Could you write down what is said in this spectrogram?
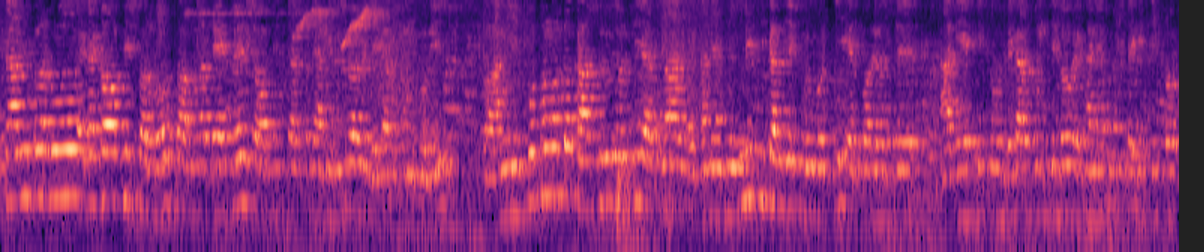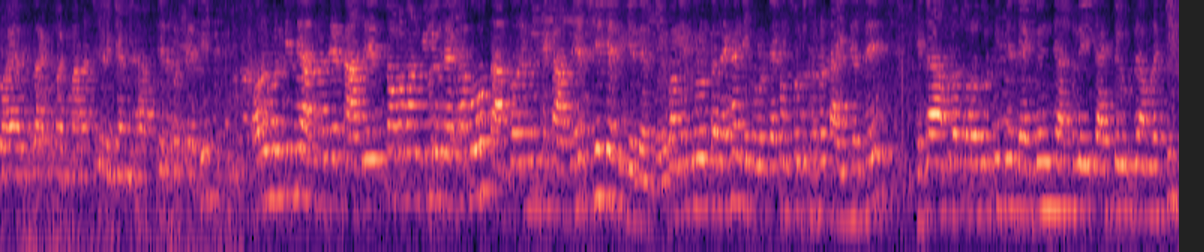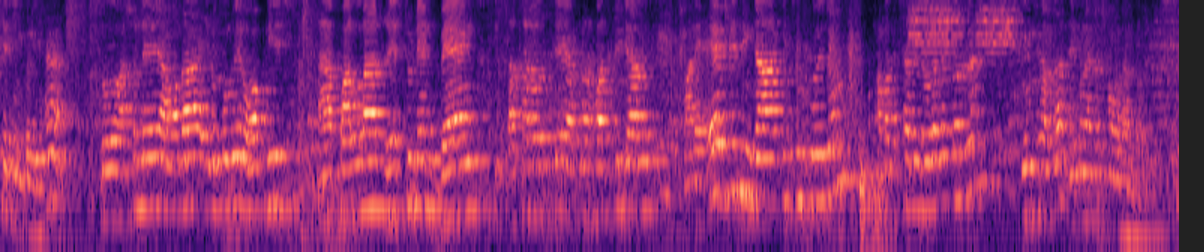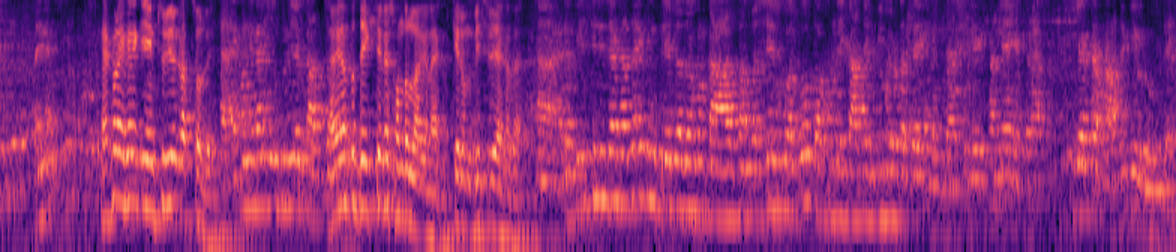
এটা আমি করব, এটা একটা অফিস করব। তো আপনারা দেখবেন যে অফিসটা আসলে আমি কীভাবে তো আমি প্রথমত কাজ শুরু করছি আপনার, এখানে আমি ইলেকট্রিক্যাল দিয়ে শুরু করছি। এরপরে হচ্ছে আগে কিছু ডেকোরেশন ছিল, এখানে আমি কাজ শেষ করতেছি পরবর্তীতে আপনাদের কাজের চলমান ভিডিও দেখাবো, তারপরে হচ্ছে কাজের শেষের ভিডিও দেখব। এবং এই ফ্লোরটা দেখেন, এই ফ্লোরটা এখন ছোট ছোট টাইস আছে। এটা আমরা পরবর্তীতে দেখবেন যে আসলে এই টাইসের উপরে আমরা কি সেটিং করি হ্যাঁ? তো আসলে আমরা এরকমের অফিস পার্লার, রেস্টুরেন্ট, ব্যাংক, তাছাড়া হচ্ছে আপনার হসপিটাল মানে এভরিথিং যা কিছু প্রয়োজন আমাদের সাথে যোগাযোগ করবেন। ইনশাল্লাহ যে কোনো একটা সমাধান করবেন। তাই না? এখন এখানে কি ইন্টেরিয়র কাজ চলবে? হ্যাঁ এখন এখানে ইন্টেরিয়র কাজ চলবে। এখন তো দেখতে এটা সুন্দর লাগে না এখন কীরকম বিশ্রী দেখা যায়। হ্যাঁ এটা বিশ্রী দেখা যায় কিন্তু এটা যখন কাজ আমরা শেষ করব তখন এই কাজের ভিডিওটা দেখবেন আসলে এখানে এটা কি একটা রাজকীয় রূপ দেয়।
